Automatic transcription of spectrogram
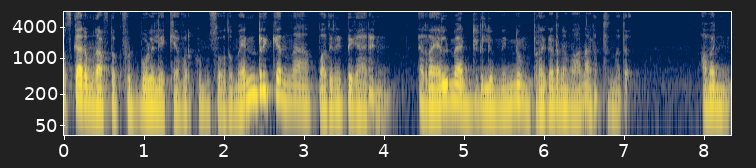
നമസ്കാരം റാഫ്റ്റോക്ക് ഫുട്ബോളിലേക്ക് അവർക്കും സ്വാഗതം. എൻട്രിക് എന്ന പതിനെട്ടുകാരൻ റയൽ മാഡ്രിഡിൽ മിന്നും പ്രകടനമാണ് നടത്തുന്നത്. അവൻ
